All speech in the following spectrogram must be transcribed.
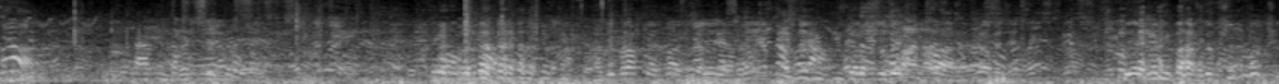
no tak. A ty bramkarz waży, nie Nas wybił jak oni bardzo przywrócił.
